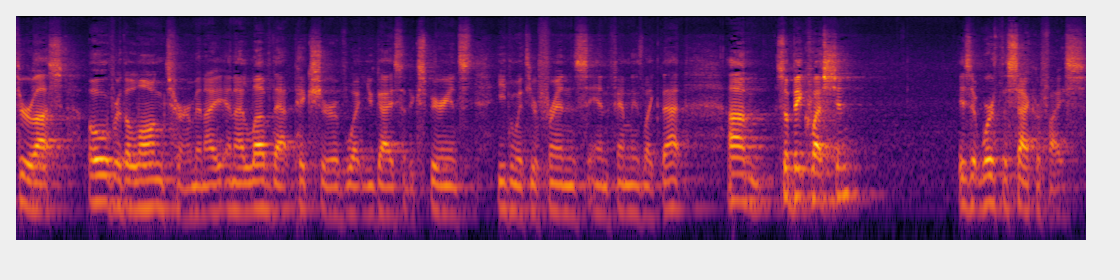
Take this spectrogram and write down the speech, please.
through us over the long term. And I, and I love that picture of what you guys have experienced, even with your friends and families like that. Um, so, big question is it worth the sacrifice?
